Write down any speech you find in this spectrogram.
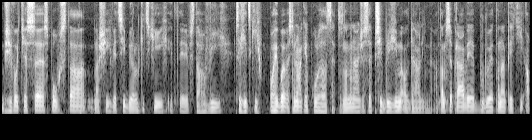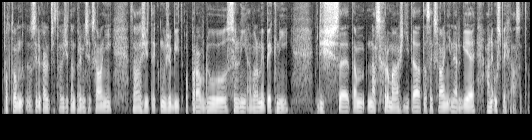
v životě se spousta našich věcí biologických i ty vztahových, psychických pohybuje ve nějaké pulzace. To znamená, že se přiblížíme, oddálíme. A tam se právě buduje to napětí a potom si dokážu představit, že ten první sexuální zážitek může být opravdu silný a velmi pěkný, když se tam naschromáždí ta, ta sexuální energie a neuspěchá se to.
